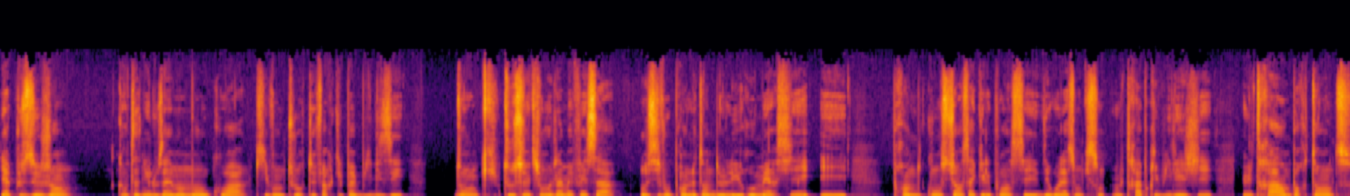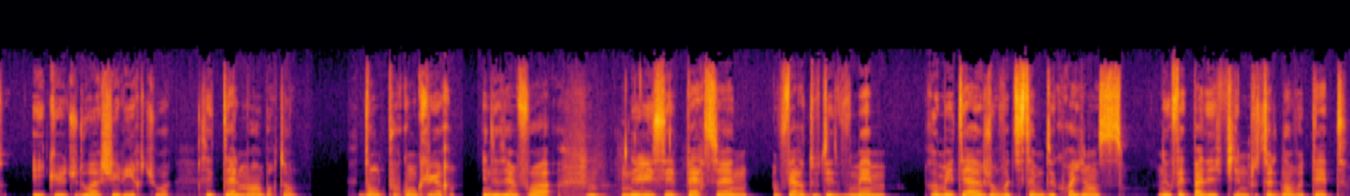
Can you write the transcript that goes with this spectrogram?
il y a plus de gens, quand t'annules aux moment ou quoi, qui vont toujours te faire culpabiliser. Donc, tous ceux qui n'ont jamais fait ça, aussi, il faut prendre le temps de les remercier et prendre conscience à quel point c'est des relations qui sont ultra privilégiées, ultra importantes et que tu dois chérir, tu vois. C'est tellement important. Donc, pour conclure, une deuxième fois, ne laissez personne vous faire douter de vous-même. Remettez à jour votre système de croyances. Ne vous faites pas des films tout seul dans vos têtes.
